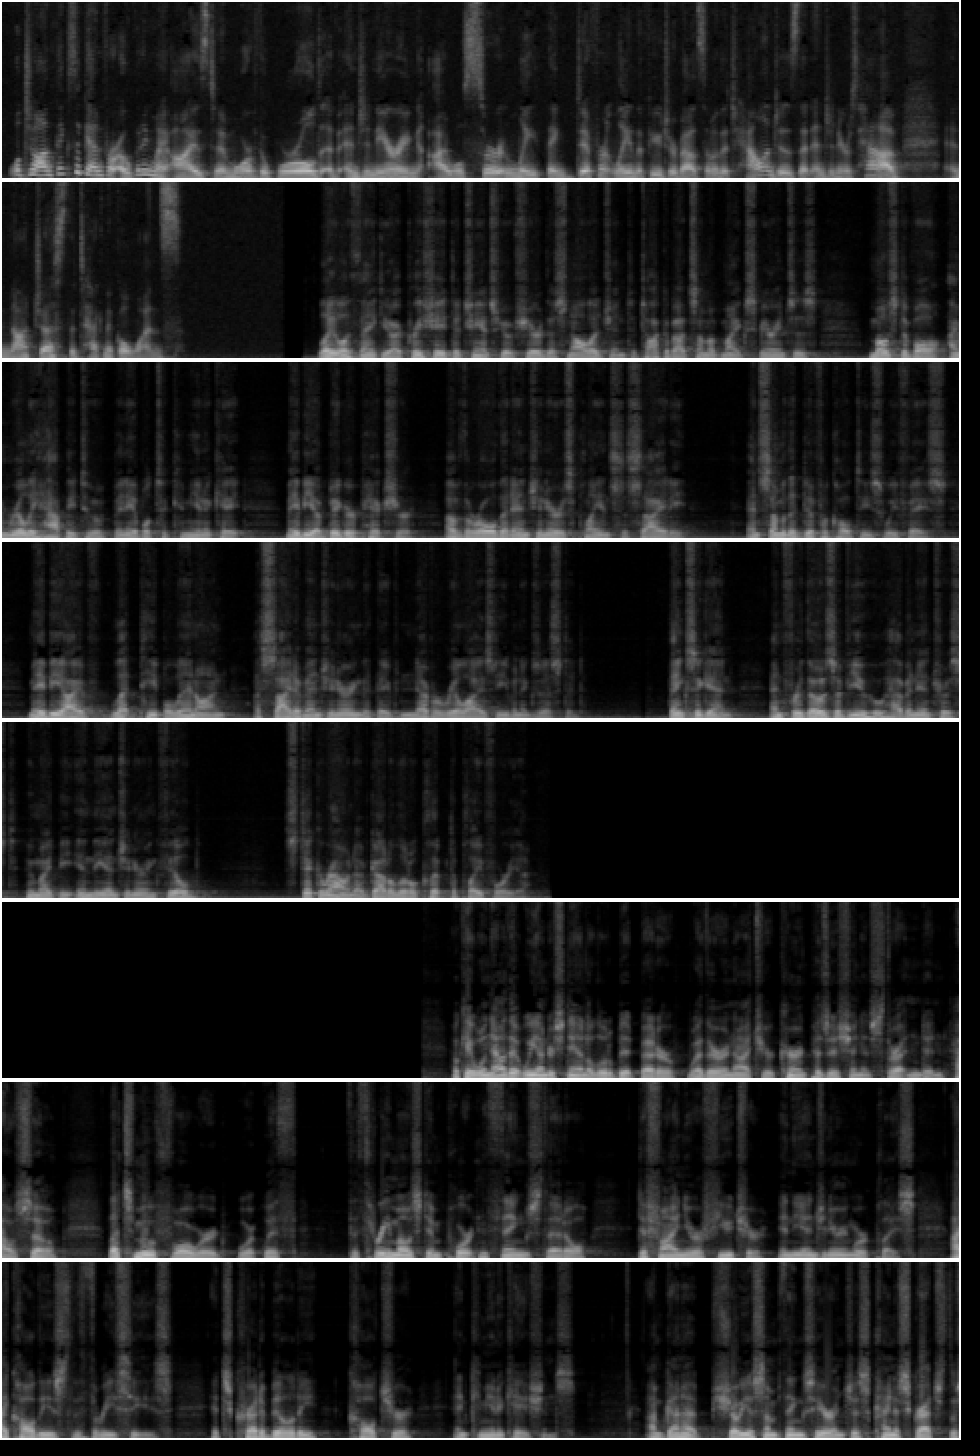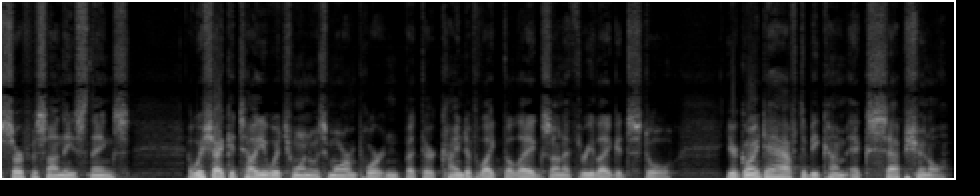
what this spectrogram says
Well, John, thanks again for opening my eyes to more of the world of engineering. I will certainly think differently in the future about some of the challenges that engineers have and not just the technical ones. Layla, thank you. I appreciate the chance to have shared this knowledge and to talk about some of my experiences. Most of all, I'm really happy to have been able to communicate maybe a bigger picture of the role that engineers play in society and some of the difficulties we face. Maybe I've let people in on a side of engineering that they've never realized even existed. Thanks again. And for those of you who have an interest, who might be in the engineering field, stick around. I've got a little clip to play for you. Okay, well, now that we understand a little bit better whether or not your current position is threatened and how so, Let's move forward with the three most important things that'll define your future in the engineering workplace. I call these the three C's it's credibility, culture, and communications. I'm going to show you some things here and just kind of scratch the surface on these things. I wish I could tell you which one was more important, but they're kind of like the legs on a three legged stool. You're going to have to become exceptional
